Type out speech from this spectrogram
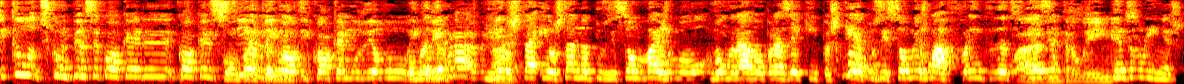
Aquilo descompensa qualquer, qualquer sistema e, e, qualquer modelo equilibrado. E ele, é? está, ele está na posição mais vulnerável para as equipas, que é a posição mesmo à frente da defesa. Claro, entre linhas. Entre linhas.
